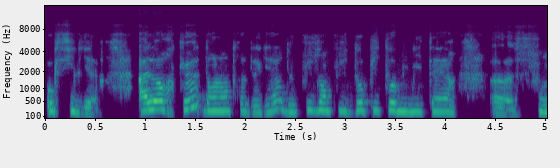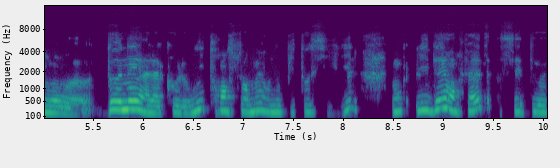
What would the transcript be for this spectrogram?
auxiliaires. Alors que dans l'entre-deux-guerres, de plus en plus d'hôpitaux militaires euh, sont euh, donnés à la colonie, transformés en hôpitaux civils. Donc l'idée, en fait, c'est de,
